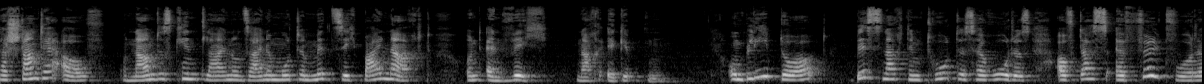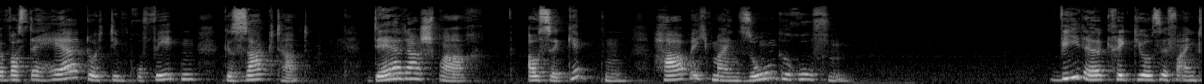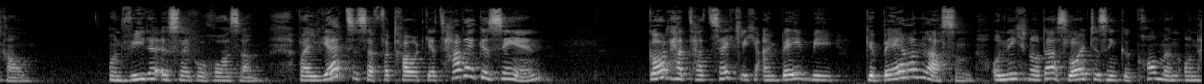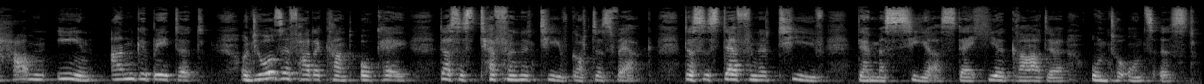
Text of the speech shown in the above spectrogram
Da stand er auf und nahm das Kindlein und seine Mutter mit sich bei Nacht und entwich nach Ägypten und blieb dort bis nach dem Tod des Herodes, auf das erfüllt wurde, was der Herr durch den Propheten gesagt hat. Der da sprach, aus Ägypten habe ich meinen Sohn gerufen. Wieder kriegt Josef einen Traum. Und wieder ist er gehorsam, weil jetzt ist er vertraut. Jetzt hat er gesehen, Gott hat tatsächlich ein Baby gebären lassen. Und nicht nur das, Leute sind gekommen und haben ihn angebetet. Und Josef hat erkannt, okay, das ist definitiv Gottes Werk. Das ist definitiv der Messias, der hier gerade unter uns ist.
